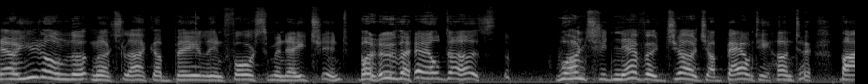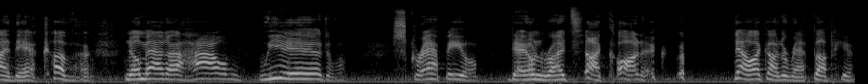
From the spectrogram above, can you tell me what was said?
Now, you don't look much like a bail enforcement agent, but who the hell does? One should never judge a bounty hunter by their cover, no matter how weird or scrappy or downright psychotic. now, I gotta wrap up here,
